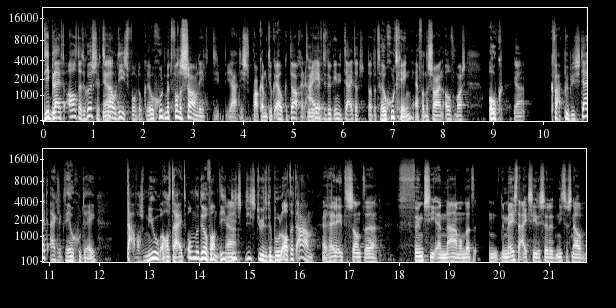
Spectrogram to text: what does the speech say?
Die blijft altijd rustig. Terwijl Ja. die is bijvoorbeeld ook heel goed met Van der Sar. Die, die, ja, die sprak hem natuurlijk elke dag. En hij heeft natuurlijk in die tijd dat, dat het heel goed ging. En Van der Sar en Overmars ook Ja. qua publiciteit eigenlijk het heel goed deed. Daar was Miel altijd onderdeel van. Die, Ja. die, die stuurde de boel altijd aan. Het is een hele interessante functie en naam. Omdat de meeste Ajaxiden zullen niet zo snel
